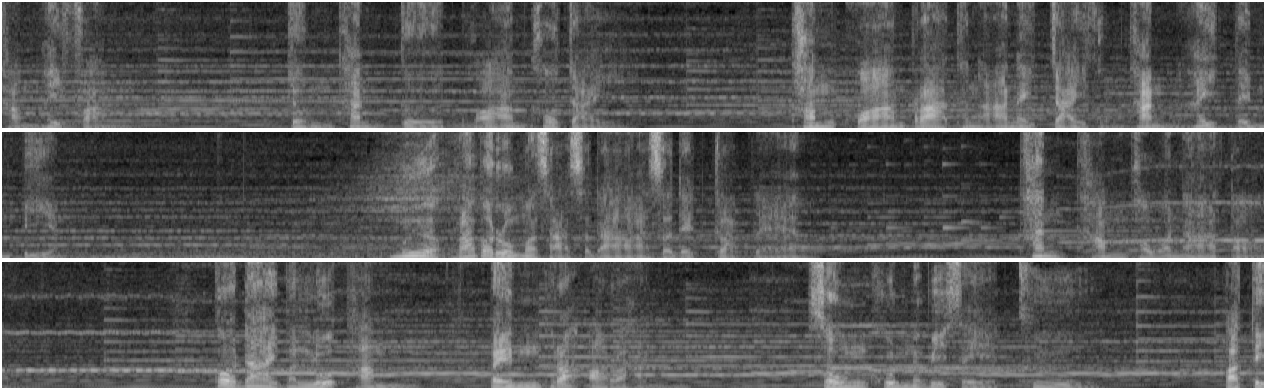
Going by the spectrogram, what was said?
ธรรมให้ฟัง จนท่านเกิดความเข้าใจทำความปรารถนาในใจของท่านให้เต็มเปี่ยม เมื่อพระบรมศาสดาเสด็จกลับแล้ว ท่านทำภาวนาต่อ ก็ได้บรรลุธรรมเป็นพระอรหันต์ทรงคุณวิเศษคือ ปฏิ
